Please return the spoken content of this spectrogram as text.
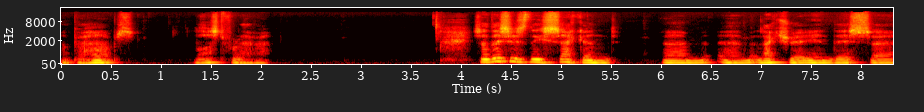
and perhaps lost forever. So this is the second um, um, lecture in this uh,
